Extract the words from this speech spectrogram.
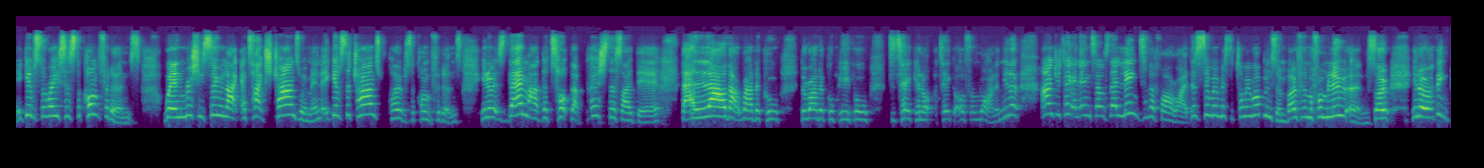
it gives the racists the confidence. When Rishi Sunak attacks trans women, it gives the trans folks the confidence. You know, it's them at the top that push this idea that allow that radical, the radical people to take it, take it off and run. And you know, Andrew Tate and incels, they're linked to the far right. This is with Mr. Tommy Robinson. Both of them are from Luton. So, you know, I think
